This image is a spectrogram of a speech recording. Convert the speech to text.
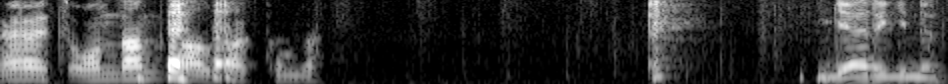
Evet ondan kaldı aklımda. Gerginim.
